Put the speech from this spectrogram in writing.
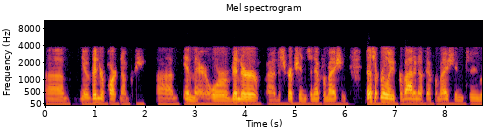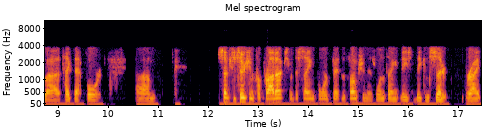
um, you know, vendor part numbers uh, in there or vendor uh, descriptions and information. Doesn't really provide enough information to uh, take that forward. Um, substitution for products with the same form fit and function is one thing that needs to be considered, right?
